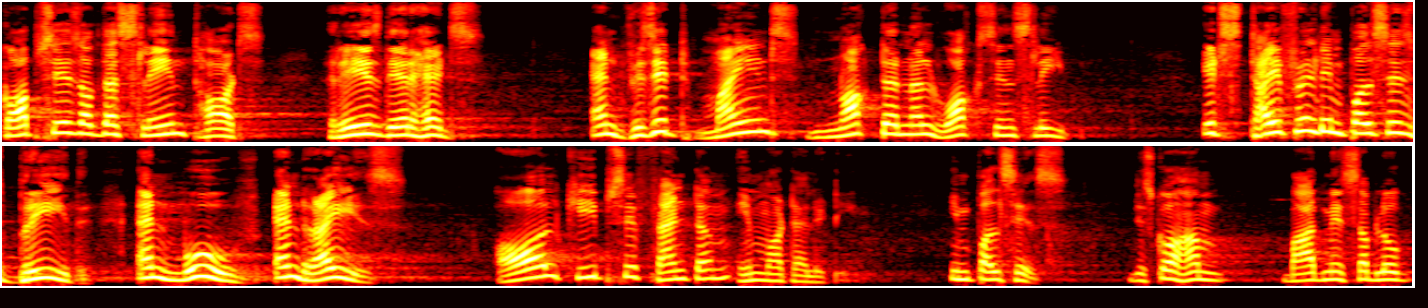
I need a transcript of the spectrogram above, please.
copses of the slain thoughts rear their heads and visit mind nocturnal walks in sleep its stifled impulses breathe and move and rise all keeps a phantom immortality impulses जिसको हम बाद में सब लोग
